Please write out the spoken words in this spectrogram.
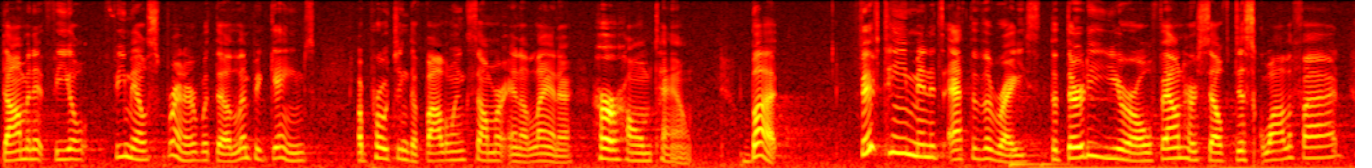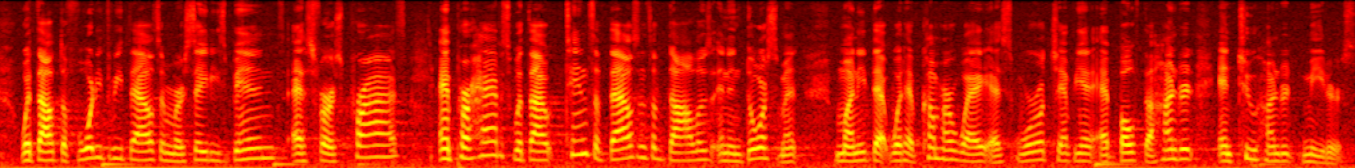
dominant female sprinter with the Olympic Games approaching the following summer in Atlanta, her hometown. But 15 minutes after the race, the 30 year old found herself disqualified without the 43,000 Mercedes-Benz as first prize, and perhaps without tens of thousands of dollars in endorsement money that would have come her way as world champion at both the 100 and 200 meters.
